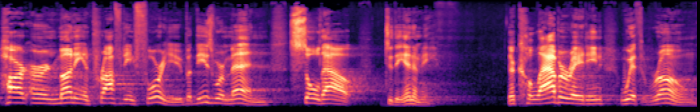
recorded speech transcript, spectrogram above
hard earned money and profiting for you, but these were men sold out to the enemy. They're collaborating with Rome,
